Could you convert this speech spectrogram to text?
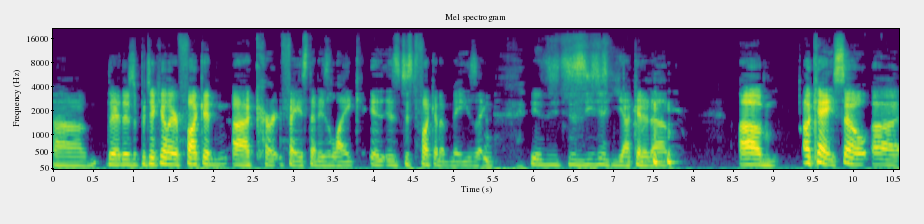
Um, there there's a particular fucking uh, Kurt face that is like is, is just fucking amazing. he's just he's just yucking it up. um, okay, so uh,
